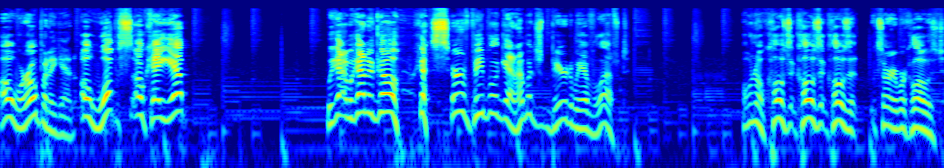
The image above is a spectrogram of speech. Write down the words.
Oh, we're open again. Oh, whoops. Okay, yep. We got we got to go. We got to serve people again. How much beer do we have left? Oh no, close it, close it, close it. Sorry, we're closed.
